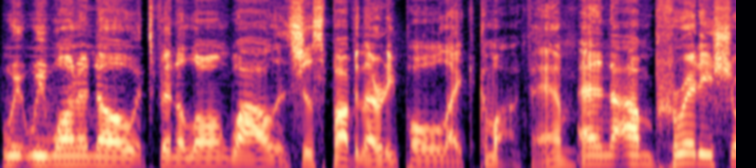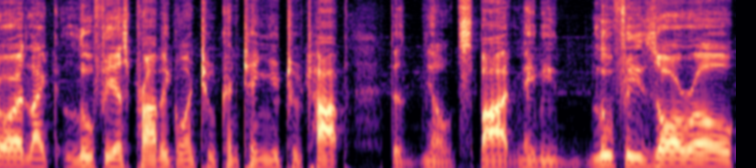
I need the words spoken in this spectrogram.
we, we want to know. It's been a long while. It's just a popularity poll. Like, come on, fam. And I'm pretty sure like Luffy is probably going to continue to top the you know spot. Maybe Luffy, Zoro,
